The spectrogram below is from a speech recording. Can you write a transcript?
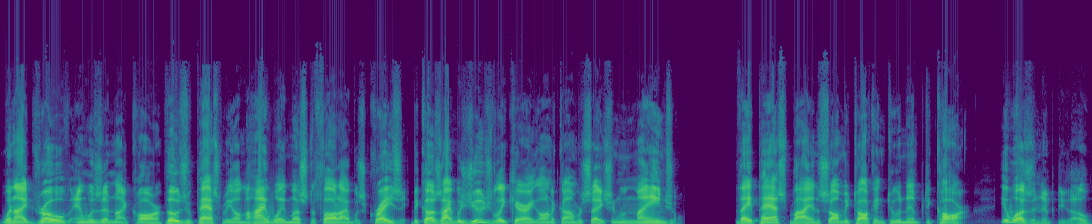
When I drove and was in my car, those who passed me on the highway must have thought I was crazy because I was usually carrying on a conversation with my angel. They passed by and saw me talking to an empty car. It wasn't empty, though.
